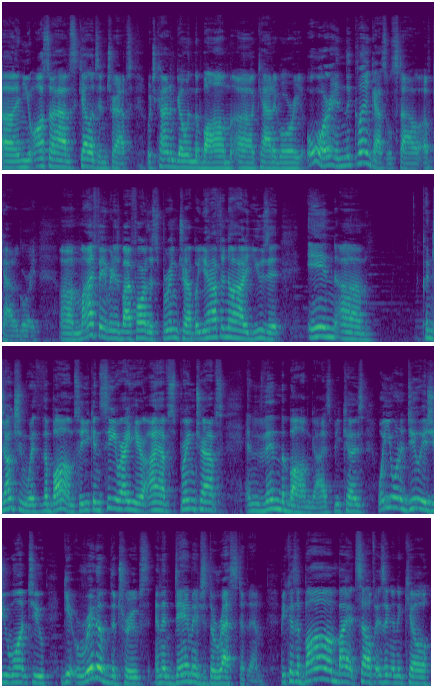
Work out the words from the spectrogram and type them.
uh, and you also have skeleton traps, which kind of go in the bomb uh, category or in the clan castle style of category. Um, my favorite is by far the spring trap, but you have to know how to use it in um, conjunction with the bomb. So you can see right here, I have spring traps and then the bomb, guys, because what you want to do is you want to get rid of the troops and then damage the rest of them. Because a bomb by itself isn't going to kill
